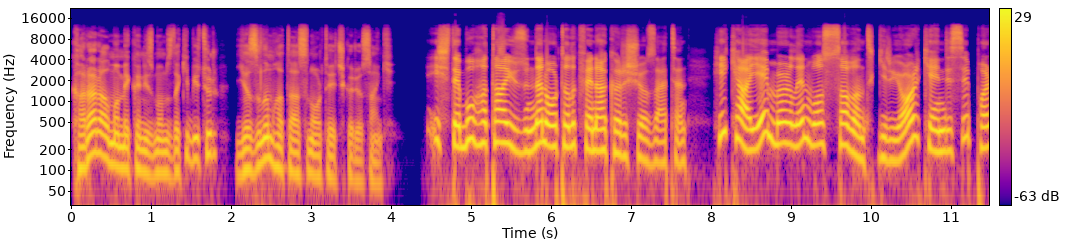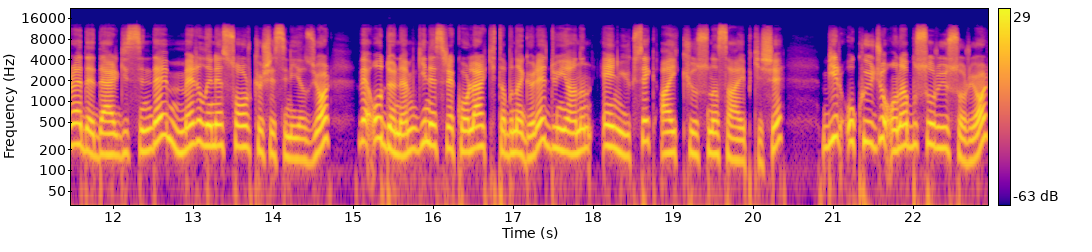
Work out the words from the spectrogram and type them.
karar alma mekanizmamızdaki bir tür yazılım hatasını ortaya çıkarıyor sanki. İşte bu hata yüzünden ortalık fena karışıyor zaten. Hikaye Marilyn Was Savant giriyor. Kendisi Parade dergisinde Marilyn'e sor köşesini yazıyor ve o dönem Guinness Rekorlar kitabına göre dünyanın en yüksek IQ'suna sahip kişi. Bir okuyucu ona bu soruyu soruyor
